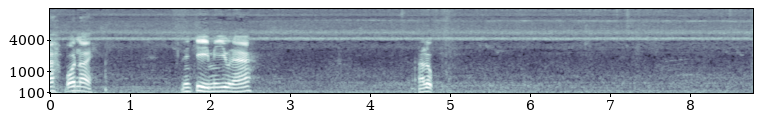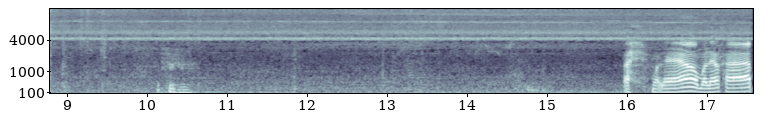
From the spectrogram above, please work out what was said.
อะบนหน่อยลินจีมีอยู่นะอะลูก ไปหมดแล้วหมดแล้วครับ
